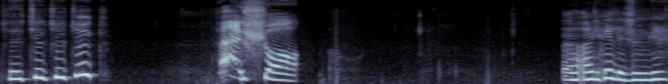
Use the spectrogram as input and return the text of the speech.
Çek çek çek çek. Headshot. Ee, Arkadaşım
